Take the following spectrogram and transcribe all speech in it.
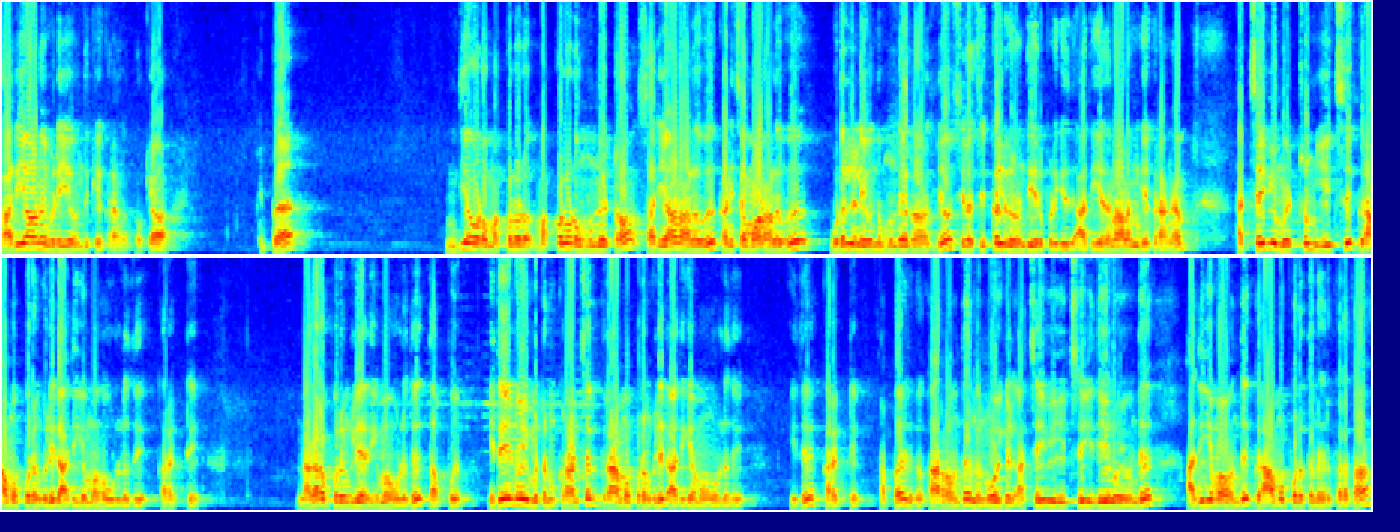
சரியான விடையை வந்து கேட்குறாங்க. ஓகேவா இப்போ இந்தியாவோட மக்களோட மக்களோட முன்னேற்றம் சரியான அளவு கணிசமான அளவு உடல்நிலை வந்து முன்னேறினாலையும் சில சிக்கல்கள் வந்து ஏற்படுகிறது. அது எதனாலன்னு கேட்குறாங்க. ஹெச்ஐவி மற்றும் எய்ட்ஸு கிராமப்புறங்களில் அதிகமாக உள்ளது. கரெக்டு நகரப்புறங்களில் அதிகமாக உள்ளது தப்பு. இதய நோய் மற்றும் கிரான்சர் கிராமப்புறங்களில் அதிகமாக உள்ளது. இது கரெக்டு அப்போ இதுக்கு காரணம் வந்து அந்த நோய்கள் ஹெச்ஐவி எய்ட்ஸு இதய நோய் வந்து அதிகமாக வந்து கிராமப்புறத்தில் இருக்கிறது தான்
